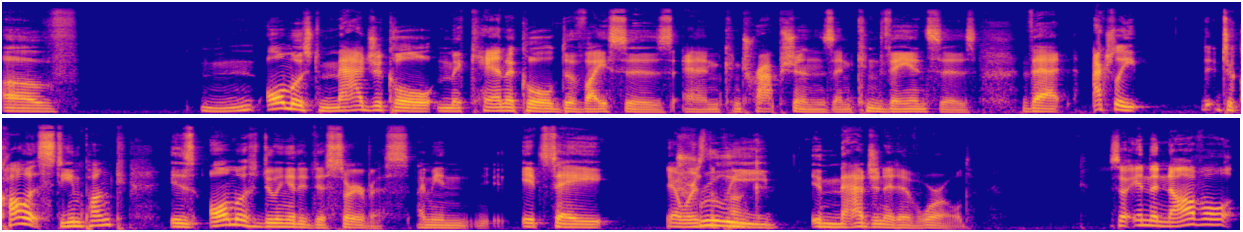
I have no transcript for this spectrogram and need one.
of m- almost magical mechanical devices and contraptions and conveyances that actually to call it steampunk is almost doing it a disservice. I mean, it's a Yeah, where's the truly imaginative world. So in the novel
